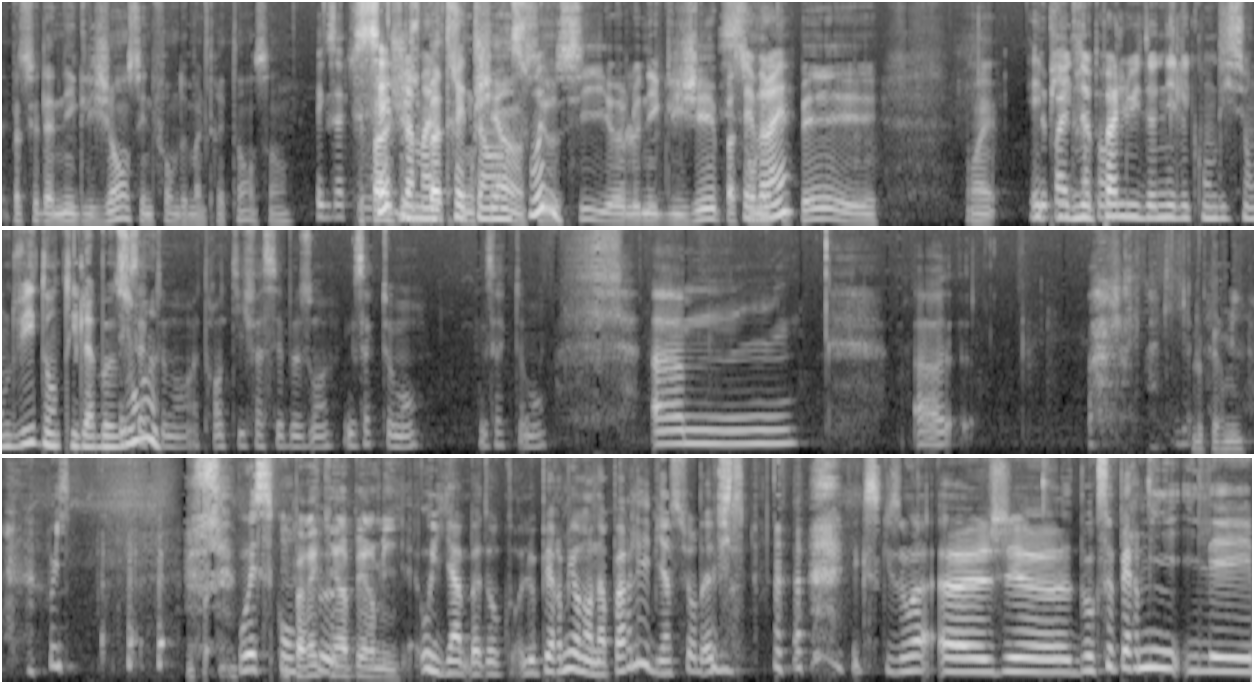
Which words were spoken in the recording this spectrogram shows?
parce que la négligence, c'est une forme de maltraitance. Hein. Exactement. C'est de la maltraitance. C'est aussi euh, le négliger, pas s'en occuper. Et, ouais. et puis ne pas lui donner les conditions de vie dont il a besoin. Exactement, attentif à ses besoins. Exactement. Exactement. Euh, euh, le permis. oui. Où est-ce qu'on Il paraît qu'il y a un permis. Oui, il y a, bah, donc, le permis, on en a parlé, bien sûr, David. Excuse-moi. Euh, donc ce permis, il, est,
